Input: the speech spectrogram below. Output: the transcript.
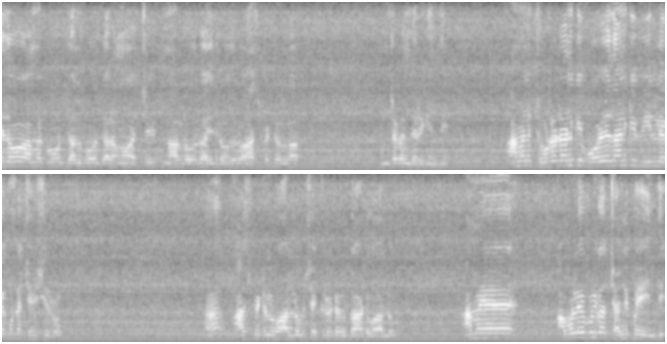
ఏదో ఆమెకు జలుబు జ్వరము వచ్చి నాలుగు రోజులు ఐదు రోజులు హాస్పిటల్లో ఉంచడం జరిగింది. ఆమెను చూడడానికి పోయేదానికి వీలు లేకుండా చేసిర్రు. హాస్పిటల్ వాళ్ళు సెక్యూరిటీ గార్డ్ వాళ్ళు. ఆమె అవైలబుల్గా చనిపోయింది.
